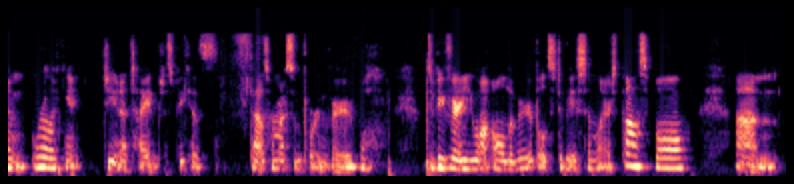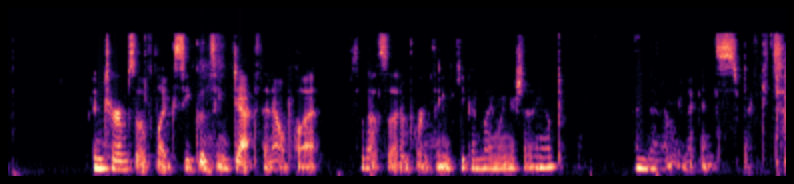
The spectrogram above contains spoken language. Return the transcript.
And we're looking at genotype just because that's our most important variable. To be fair, you want all the variables to be as similar as possible um, in terms of like sequencing depth and output. So that's an important thing to keep in mind when you're setting up. And then I'm going to inspect.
